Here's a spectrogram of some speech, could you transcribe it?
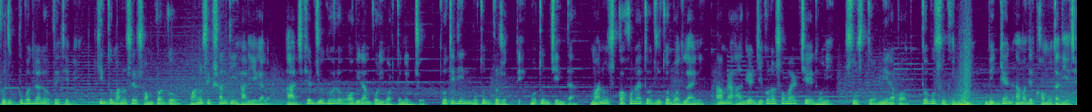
প্রযুক্তি বদলালো পৃথিবী। কিন্তু মানুষের সম্পর্ক, মানসিক শান্তি হারিয়ে গেল। আজকের যুগ হলো অবিরাম পরিবর্তনের যুগ। প্রতিদিন নতুন প্রযুক্তি, নতুন চিন্তা। মানুষ কখনো এত দ্রুত বদলায়নি। আমরা আগের যে কোনো সময়ের চেয়ে ধনী, সুস্থ, নিরাপদ, তবু সুখী নয় বিজ্ঞান আমাদের ক্ষমতা দিয়েছে,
